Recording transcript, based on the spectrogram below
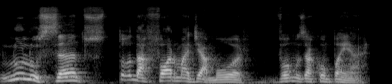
Lulu Santos, toda forma de amor. Vamos acompanhar.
